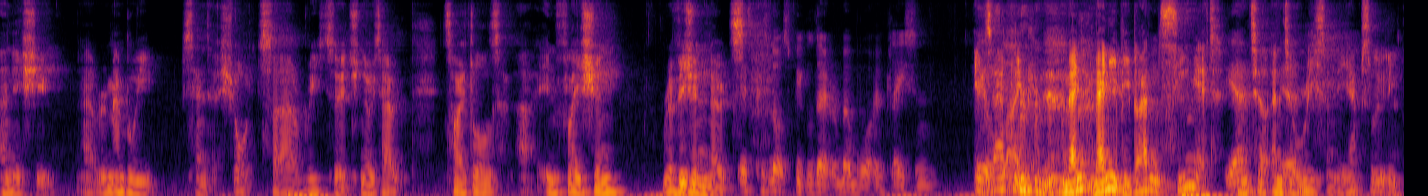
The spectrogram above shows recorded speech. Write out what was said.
an issue. Uh, remember, we sent a short uh, research note out titled uh, Inflation Revision Notes. Yes, because lots of people don't remember what inflation feels exactly. like. many, many people hadn't seen it yeah, until until yeah. recently. Absolutely.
